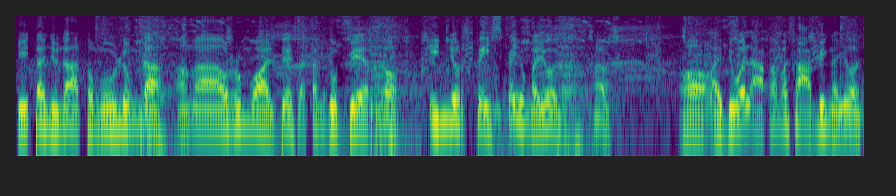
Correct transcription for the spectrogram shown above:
Kita nyo na, tumulong na ang uh, Romualdez at ang gobyerno. In your face kayo ngayon. Huh. Oh, ay di wala kang masabi ngayon.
